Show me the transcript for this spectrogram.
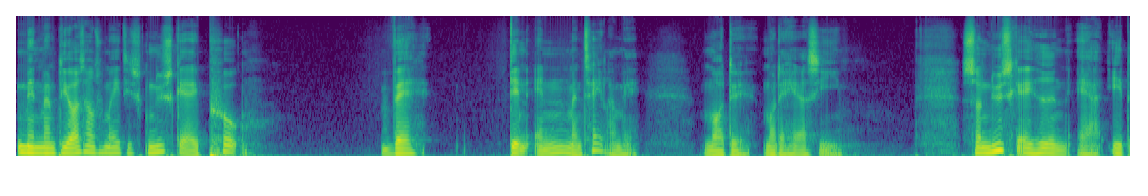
men man bliver også automatisk nysgerrig på, hvad den anden, man taler med, måtte, måtte her sige. Så nysgerrigheden er et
